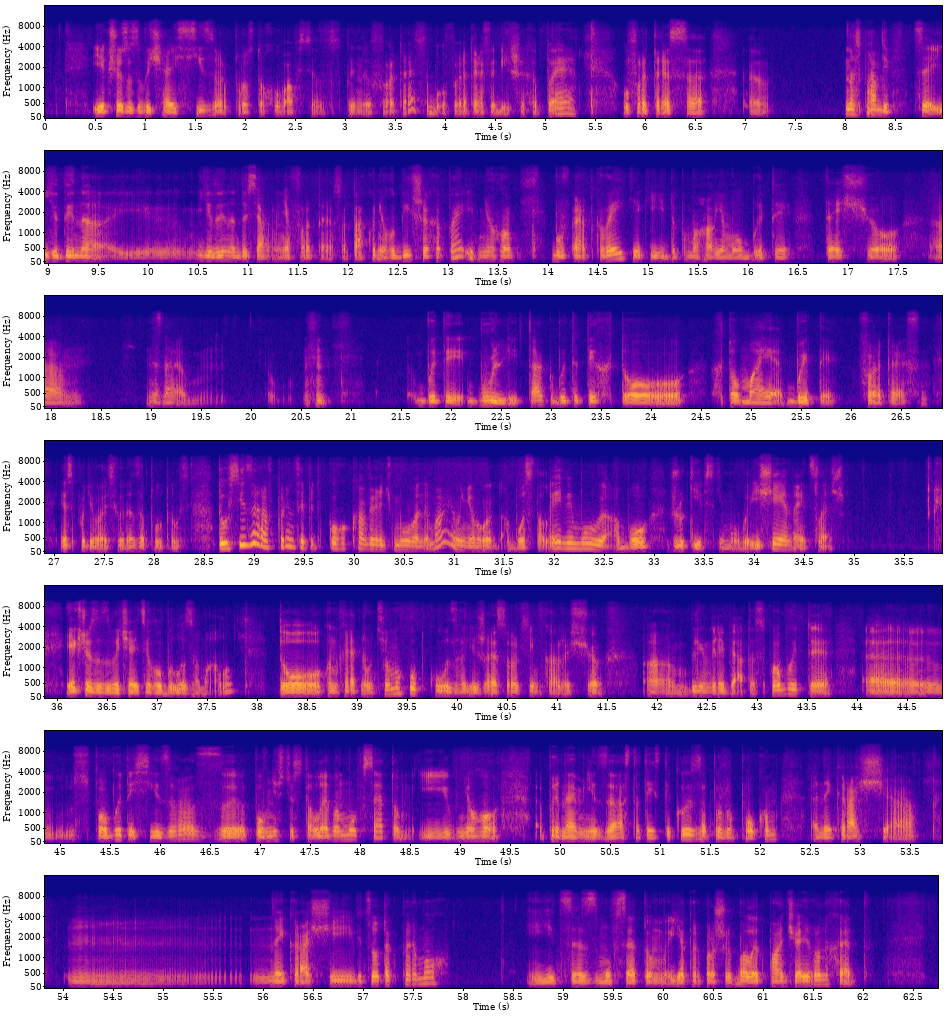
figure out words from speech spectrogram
І якщо зазвичай Сізор просто ховався з спиною Форретреса, бо у Форретреса більше ХП, у Форретреса. Насправді це єдина, єдине досягнення Форретреса. Так, у нього більше ХП, і в нього був Earthquake, який допомагав йому бити те, що е, не знаю, бити буллі, так, бити тих, хто хто має бити Форретреса. Я сподіваюся, ви не заплутались. То всі зараз, в принципі, такого каверідж мова немає. У нього або сталеві мови, або жуківські мови. І ще є Slash. Якщо зазвичай цього було замало, то конкретно у цьому кубку взагалі ж 47 каже, що блін, ребята, спробуйте е, спробуйте Сізера з повністю сталевим мувсетом, і в нього, принаймні за статистикою, за ПВПоком, найкраща найкращий відсоток перемог. І це з мувсетом, я перепрошую, Punch Iron Head.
